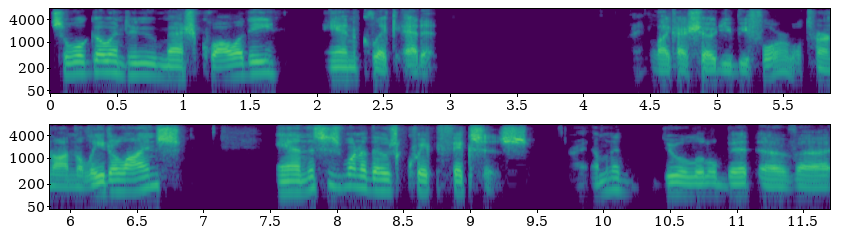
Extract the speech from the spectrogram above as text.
So we'll go into mesh quality and click edit. Like I showed you before, we'll turn on the leader lines. And this is one of those quick fixes. Right, I'm gonna do a little bit of uh,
